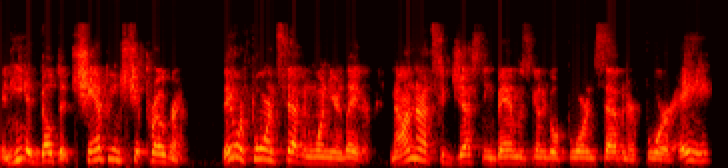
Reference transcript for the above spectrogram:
and he had built a championship program they were four and seven one year later. Now I'm not suggesting Bama's going to go four and seven or four or eight,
